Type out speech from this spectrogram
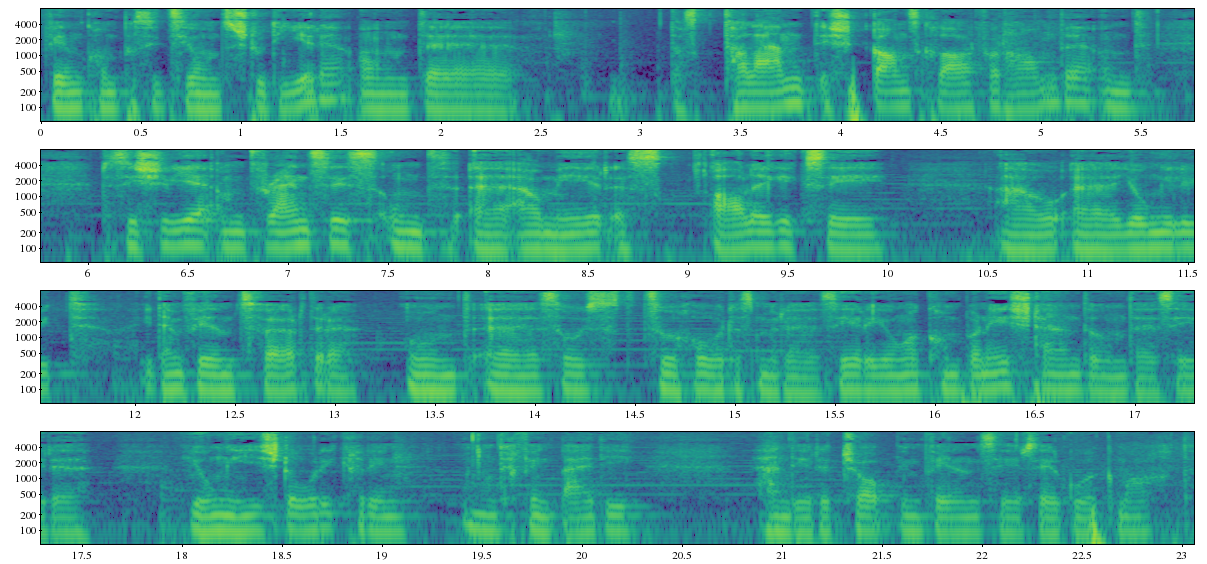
Filmkomposition zu studieren. Und äh, das Talent ist ganz klar vorhanden. Und das ist wie am Francis und äh, auch mir ein Anliegen gesehen, auch äh, junge Leute in dem Film zu fördern. Und äh, so ist es dazu gekommen, dass wir einen sehr jungen Komponist haben und eine sehr junge Historikerin. Und ich finde, beide haben ihren Job im Film sehr, sehr gut gemacht.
